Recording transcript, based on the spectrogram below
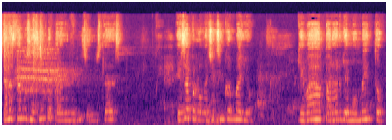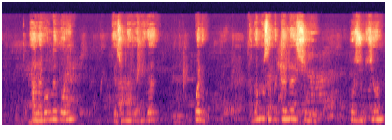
ya la estamos haciendo para beneficio de ustedes. Esa prolongación 5 de mayo que va a parar de momento a la Gómez Morín es una realidad. Bueno, vamos a meterle en su construcción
